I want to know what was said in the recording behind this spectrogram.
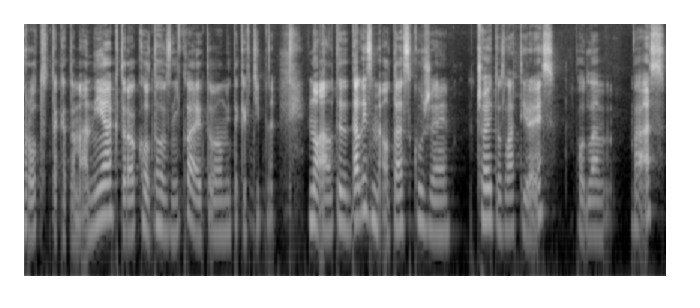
hrot, taká tá mania, ktorá okolo toho vznikla a je to veľmi také vtipné. No ale teda dali sme otázku, že čo je to zlatý rez podľa vás,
